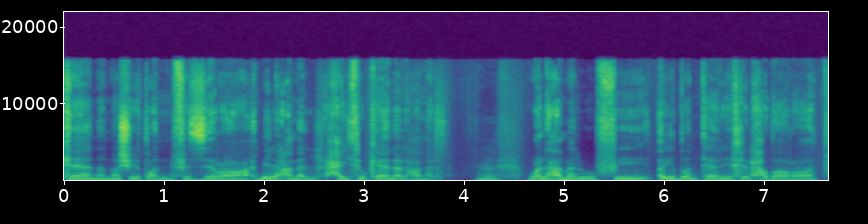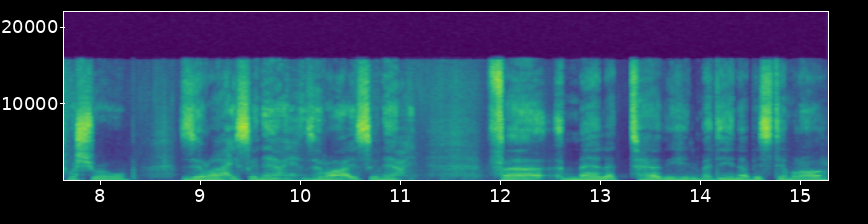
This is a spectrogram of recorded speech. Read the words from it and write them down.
كان نشطا في الزراعة بالعمل حيث كان العمل. والعمل في أيضا تاريخ الحضارات والشعوب زراعي صناعي زراعي صناعي. فمالت هذه المدينة باستمرار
